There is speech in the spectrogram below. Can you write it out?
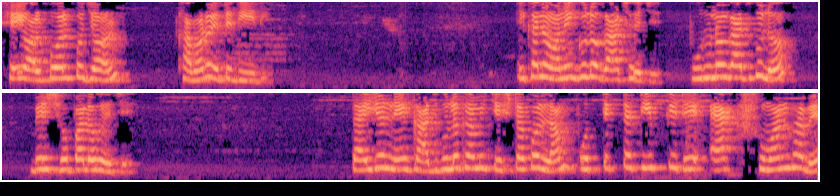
সেই অল্প অল্প জল খাবারও এতে দিয়ে দিই। এখানে অনেকগুলো গাছ হয়েছে। পুরনো গাছগুলো বেশ ঝোপালো হয়েছে। তাই জন্যে গাছগুলোকে আমি চেষ্টা করলাম প্রত্যেকটা টিপ কেটে এক সমানভাবে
